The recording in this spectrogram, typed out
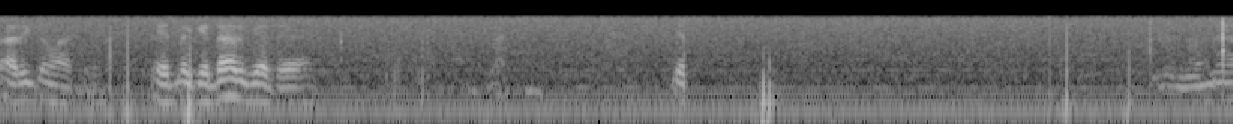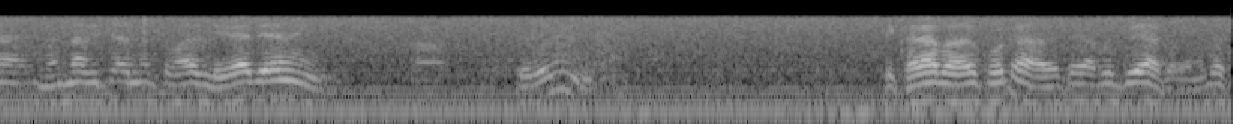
સારી કમાશે. એટલે કેટલા રૂપિયા થયા? મનના વિચાર ને તમારે લેવા દે નહીં. એ ખરાબ આવે ખોટા આવે તો આપણે જોયા કરવાનું બસ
